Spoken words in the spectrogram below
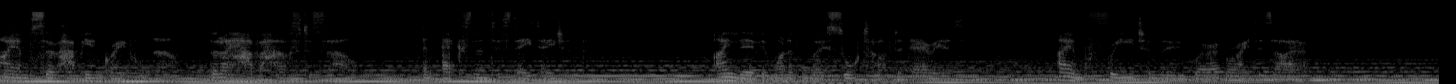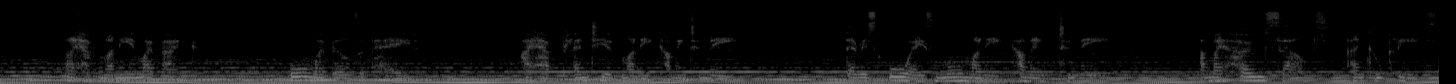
I am so happy and grateful now that I have a house to sell, an excellent estate agent. I live in one of the most sought after areas. I am free to move wherever I desire. I have money in my bank. All my bills are paid. I have plenty of money coming to me. There is always more money coming to me. And my home sells and completes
